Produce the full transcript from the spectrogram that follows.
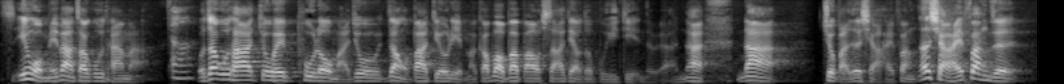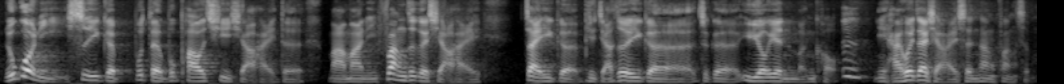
子，因为我没办法照顾他嘛。啊我照顾他就会暴露嘛，就让我爸丢脸嘛，搞不好我爸把我杀掉都不一定，对不对？那那就把这个小孩放，那小孩放着。如果你是一个不得不抛弃小孩的妈妈，你放这个小孩在一个，比如假设一个这个育幼院的门口，嗯，你还会在小孩身上放什么？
